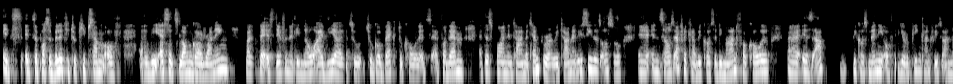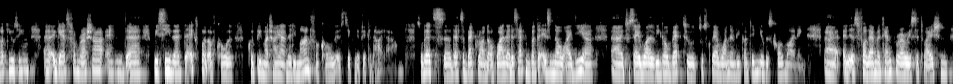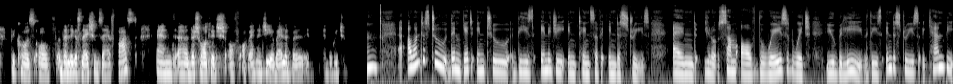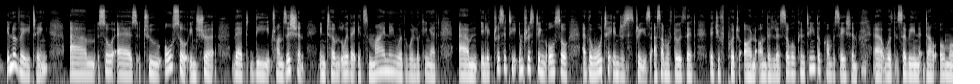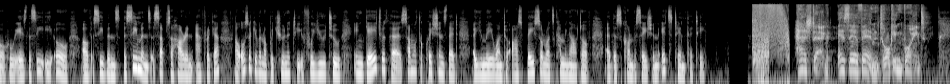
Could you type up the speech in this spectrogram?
it's it's a possibility to keep some of uh, the assets longer running. But there is definitely no idea to to go back to coal. It's for them at this point in time a temporary time, and we see this also in, uh, in South Africa because the demand for coal uh, is up because many of the European countries are not using uh, gas from Russia, and uh, we see that the export of coal could be much higher, and the demand for coal is significantly higher. So that's uh, that's the background of why that has happened. But there is no idea uh, to say, well, we go back to to square one and we continue with coal mining. Uh, it is for them a temporary situation because of the legislations they have passed and uh, the shortage of, of energy available in, in the region. Mm. I want us to then get into these energy intensive industries and you know some of the ways in which you believe these industries can be innovating um, so as to also ensure that the transition in terms whether it's mining, whether we're looking at um, electricity, interesting also at the water industries are some of those that, that you've put on, on the list. So we'll continue the conversation uh, with Sabine Dal Olmo, who is the CEO of Siemens, Siemens Sub-Saharan Africa. I'll also give an opportunity for you to engage with her some of the questions that uh, you may want to ask based on what's coming out of uh, this conversation. It's 1030. Hashtag SAFM Talking Point.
